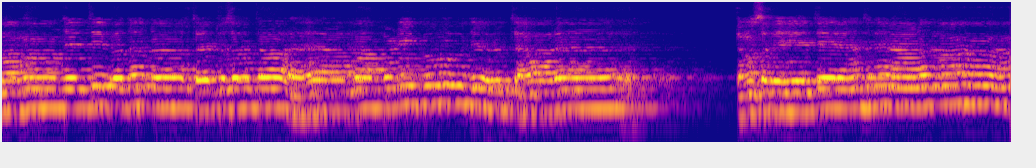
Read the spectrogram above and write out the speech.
ਮਹਾਂ ਦੇਤੀ ਬਦਨ ਸ੍ਰਿਸ਼ਟ ਸਰਤਾਰ ਆਪਣੀ ਬੂਝ ਉਚਾਰੈ ਤਮ ਸਵੇ ਤੇ ਰਹਿਤ ਨਿਰਾਲਮ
